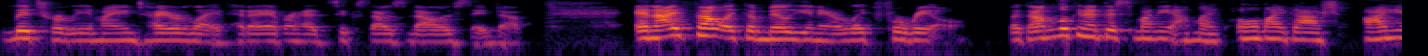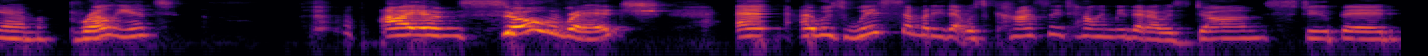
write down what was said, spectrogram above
literally in my entire life, had I ever had $6,000 saved up. And I felt like a millionaire, like for real. Like I'm looking at this money, I'm like, oh my gosh, I am brilliant. I am so rich. And I was with somebody that was constantly telling me that I was dumb, stupid,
